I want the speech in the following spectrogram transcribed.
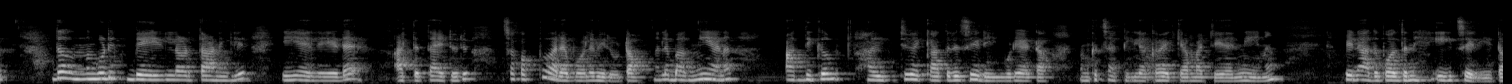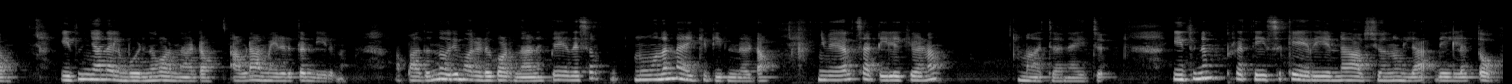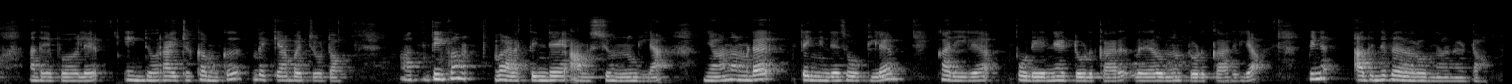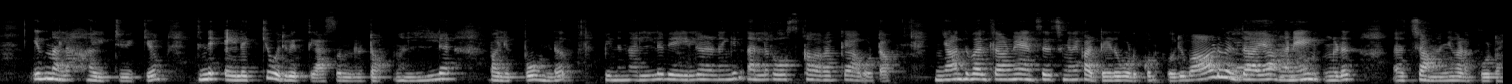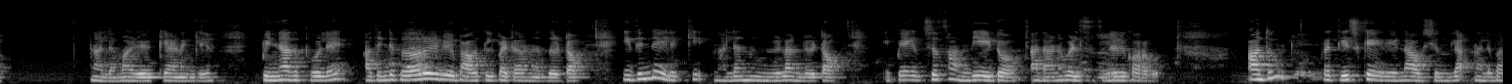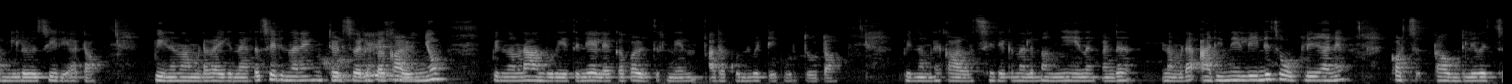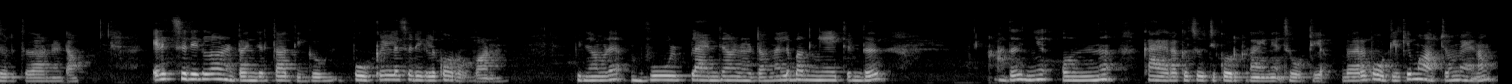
ഇതൊന്നും കൂടി വെയിലുള്ളിടത്താണെങ്കിൽ ഈ ഇലയുടെ അറ്റത്തായിട്ടൊരു ചുവപ്പ് വര പോലെ വരും കേട്ടോ നല്ല ഭംഗിയാണ്. അധികം ഹൈറ്റ് വെക്കാത്തൊരു ചെടിയും കൂടി ആയിട്ടോ നമുക്ക് ചട്ടിയിലൊക്കെ വെക്കാൻ പറ്റിയ തന്നെയാണ്. പിന്നെ അതുപോലെ തന്നെ ഈ ചെടി കേട്ടോ ഇതും ഞാൻ നിലമ്പൂരിൽ നിന്ന് കൊണ്ടുവന്ന കേട്ടോ അവിടെ അമ്മയുടെ അടുത്ത് ഉണ്ടായിരുന്നു. അപ്പോൾ അതിൽ ഒരു മുരട് കൊടുന്നാണ് ഇപ്പോൾ ഏകദേശം മൂന്നെണ്ണമായി കിട്ടിയിട്ടുണ്ട് കേട്ടോ ഇനി വേറെ ചട്ടിയിലേക്ക് വേണം മാറ്റാനായിട്ട്. ഇതിനും പ്രത്യേകിച്ച് കെയർ ചെയ്യേണ്ട ആവശ്യമൊന്നുമില്ല. വെയിലത്തോ അതേപോലെ ഇൻഡോർ ആയിട്ടൊക്കെ നമുക്ക് വെക്കാൻ പറ്റും കേട്ടോ അധികം വളത്തിന്റെ ആവശ്യമൊന്നുമില്ല. ഞാൻ നമ്മുടെ തെങ്ങിന്റെ ചോട്ടിൽ കരിയിൽ പൊടി തന്നെ ഇട്ട് കൊടുക്കാറ്. വേറെ ഒന്നും ഇട്ട് കൊടുക്കാറില്ല. പിന്നെ അതിന്റെ വേറെ ഒന്നാണ് കേട്ടോ. ഇത് നല്ല ഹൈറ്റ് വയ്ക്കും. ഇതിന്റെ ഇലയ്ക്ക് ഒരു വ്യത്യാസമുണ്ട് കേട്ടോ. നല്ല വലിപ്പമുണ്ട്. പിന്നെ നല്ല വെയിലാണെങ്കിൽ നല്ല റോസ് കളറൊക്കെ ആവും കേട്ടോ. ഞാൻ ഇത് വലുതാവുന്നതിനനുസരിച്ച് ഇങ്ങനെ കട്ട് ചെയ്ത് കൊടുക്കും. ഒരുപാട് വലുതായാൽ അങ്ങനെ ഇങ്ങോട്ട് ചാഞ്ഞ് കിടക്കും കേട്ടോ. നല്ല മഴയൊക്കെ ആണെങ്കിൽ. പിന്നെ അതുപോലെ അതിന്റെ വേറൊരു വിഭാഗത്തിൽപ്പെട്ടതാണ് ഇത് കേട്ടോ ഇതിന്റെ ഇലയ്ക്ക് നല്ല നീളമുണ്ട് കേട്ടോ ഇപ്പം ഏകദേശം സന്ധ്യയായിട്ടോ അതാണ് വെളിച്ചത്തിന്റെ ഒരു കുറവ്. അതും പ്രത്യേകിച്ച് കെയർ ചെയ്യേണ്ട ആവശ്യമൊന്നുമില്ല. നല്ല ഭംഗിയുള്ളൊരു ചെടിയാട്ടോ പിന്നെ നമ്മുടെ വൈകുന്നേരത്തെ ചെടി തന്നെ മുറ്റടിച്ച് വരലൊക്കെ കഴിഞ്ഞു. പിന്നെ നമ്മുടെ ആന്തൂറിയത്തിന്റെ ഇലയൊക്കെ പഴുത്തിട്ടുണ്ടെങ്കിൽ അതൊക്കെ ഒന്ന് വെട്ടി കൊടുത്തു കേട്ടോ പിന്നെ നമ്മുടെ കളർ നല്ല ഭംഗിയായി നിൽക്കേണ്ട നമ്മുടെ അരിനെല്ലീന്റെ ചോട്ടിൽ ഞാൻ കുറച്ച് റൗണ്ടിൽ വെച്ചെടുത്തതാണ് കേട്ടോ ഇലച്ചെടികളാണ് കേട്ടോ എന്റെ അടുത്ത് അധികവും പൂക്കളുള്ള ചെടികൾ കുറവാണ്. പിന്നെ നമ്മുടെ വൂൾ പ്ലാന്റ് ആണ് കേട്ടോ. നല്ല ഭംഗിയായിട്ടുണ്ട്. അത് ഇനി ഒന്ന് കയറൊക്കെ ചുറ്റി കൊടുക്കണം അതിന് ചോട്ടിൽ വേറെ പോട്ടിലേക്ക് മാറ്റവും വേണം.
